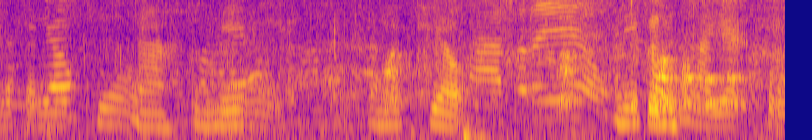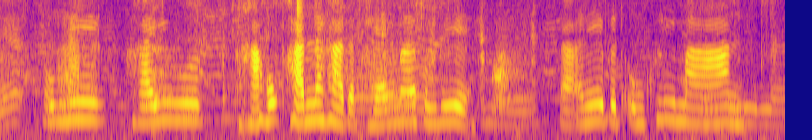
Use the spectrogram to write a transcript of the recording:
ในจันทร์เที่ยวอ่าตรงนี้ จันนุดเขี้ยว อันนี่เป็นเท่าไหร่อะตรงเนี้ยพวกนี้ขายอยู่หาหกพันนะคะจะแพงหน้อยพวกนี้อืมแต่อันนี้เป็นองคุลิมานดีมา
